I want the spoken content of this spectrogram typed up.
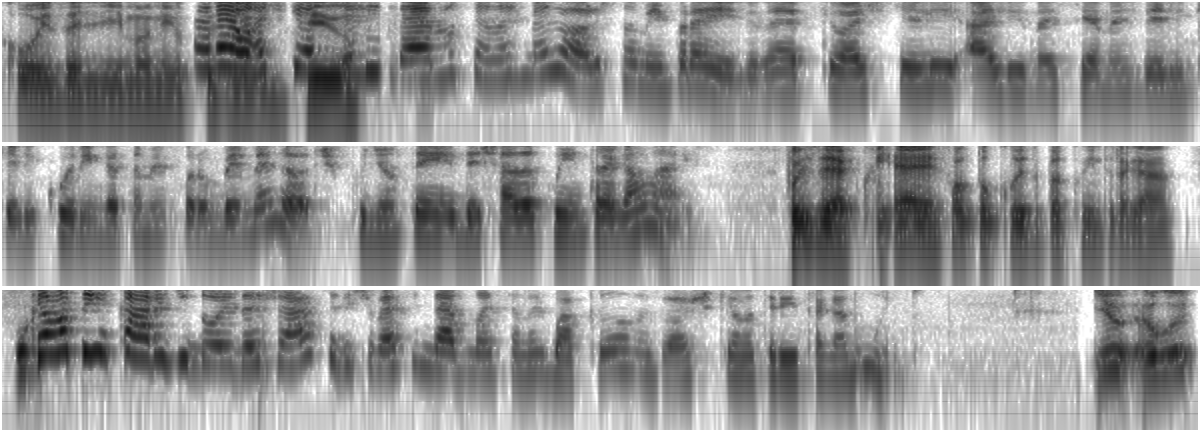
coisa ali, uma meio coisa É, eu acho que Jill. eles deram cenas melhores também pra ele, né? Porque eu acho que ele, ali nas cenas dele, que ele coringa também foram bem melhores. Podiam ter deixado a Queen entregar mais. Pois é, é, faltou coisa pra Queen entregar. Porque ela tem cara de doida já. Se eles tivessem dado mais cenas bacanas, eu acho que ela teria entregado muito. E eu, eu,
